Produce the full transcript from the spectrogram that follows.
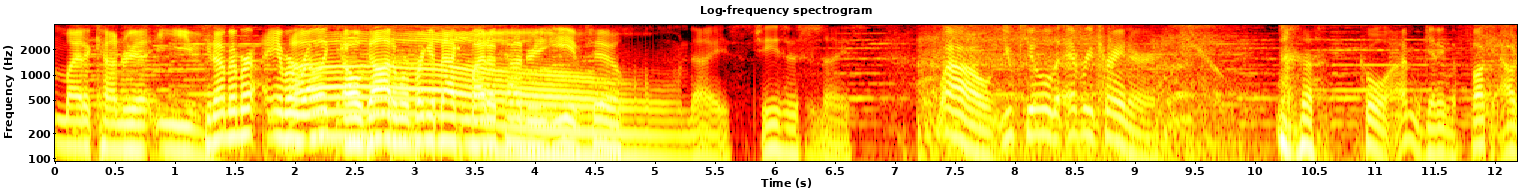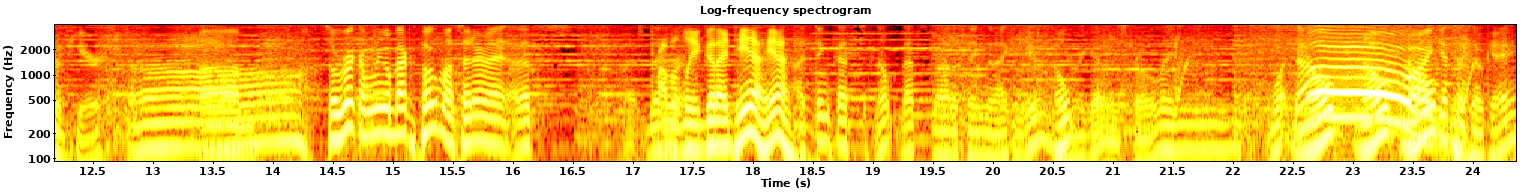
mitochondria Eve. Do you not remember Amber Relic? Oh God, and we're bringing back Mitochondria Eve too. Oh, nice. Jesus. Nice. Wow, you killed every trainer. cool. I'm getting the fuck out of here. Um, so Rick, I'm gonna go back to the Pokemon Center. And I, that's, Probably a good idea. Yeah. I think that's nope. That's not a thing that I can do. Nope. There we go. Scrolling. What? No. Nope, nope, I guess that's okay.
